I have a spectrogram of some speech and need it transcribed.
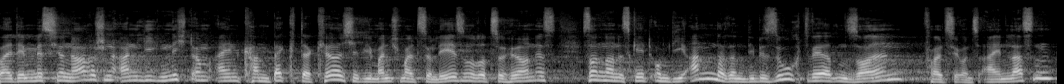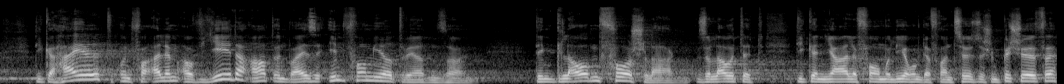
bei dem missionarischen Anliegen nicht um ein Comeback der Kirche, wie manchmal zu lesen oder zu hören ist, sondern es geht um die anderen, die besucht werden sollen, falls sie uns einlassen, die geheilt und vor allem auf jede Art und Weise informiert werden sollen. Den Glauben vorschlagen, so lautet die geniale Formulierung der französischen Bischöfe.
